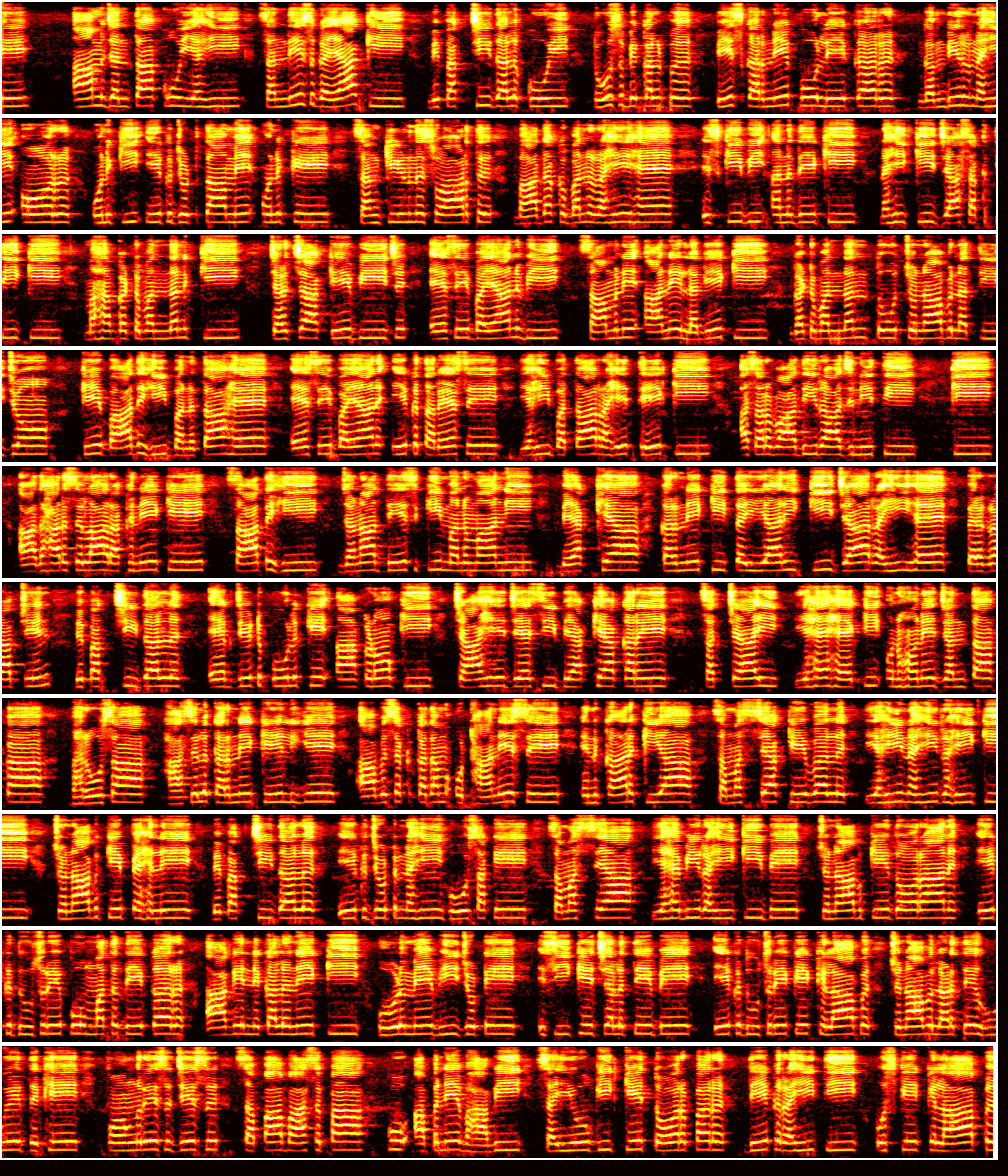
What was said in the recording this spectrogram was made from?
आम जनता को यही संदेश गया कि विपक्षी दल कोई ठोस विकल्प पेश करने को लेकर गंभीर नहीं और उनकी एकजुटता में उनके संकीर्ण स्वार्थ बाधक बन रहे हैं। इसकी भी अनदेखी नहीं की जा सकती कि महागठबंधन की चर्चा के बीच ऐसे बयान भी सामने आने लगे कि गठबंधन तो चुनाव नतीजों के बाद ही बनता है। ऐसे बयान एक तरह से यही बता रहे थे कि असरवादी राजनीति की आधारशिला रखने के साथ ही जनादेश की मनमानी व्याख्या करने की तैयारी की जा रही है। पैराग्राफ चेंज, विपक्षी दल एग्जिट पोल के आंकड़ों की चाहे जैसी व्याख्या करें, सच्चाई यह है कि उन्होंने जनता का भरोसा हासिल करने के लिए आवश्यक कदम उठाने से इनकार किया। समस्या केवल यही नहीं रही कि चुनाव के पहले विपक्षी दल एकजुट नहीं हो सके। समस्या यह भी रही कि वे चुनाव के दौरान एक दूसरे को मत देकर आगे निकलने की होड़ में भी जुटे। इसी के चलते वे एक दूसरे के खिलाफ चुनाव लड़ते हुए दिखे। कांग्रेस जिस सपा बासपा को अपने भावी सहयोगी के तौर पर देख रही थी, उसके खिलाफ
